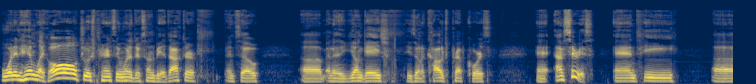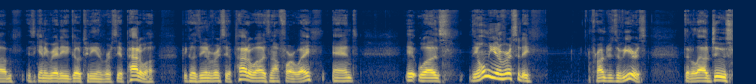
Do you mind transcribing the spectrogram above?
wanted him, like all Jewish parents, they wanted their son to be a doctor. And so um, at a young age, he's on a college prep course and I'm serious. And he um, is getting ready to go to the University of Padua because the University of Padua is not far away. And it was the only university for hundreds of years that allowed Jews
